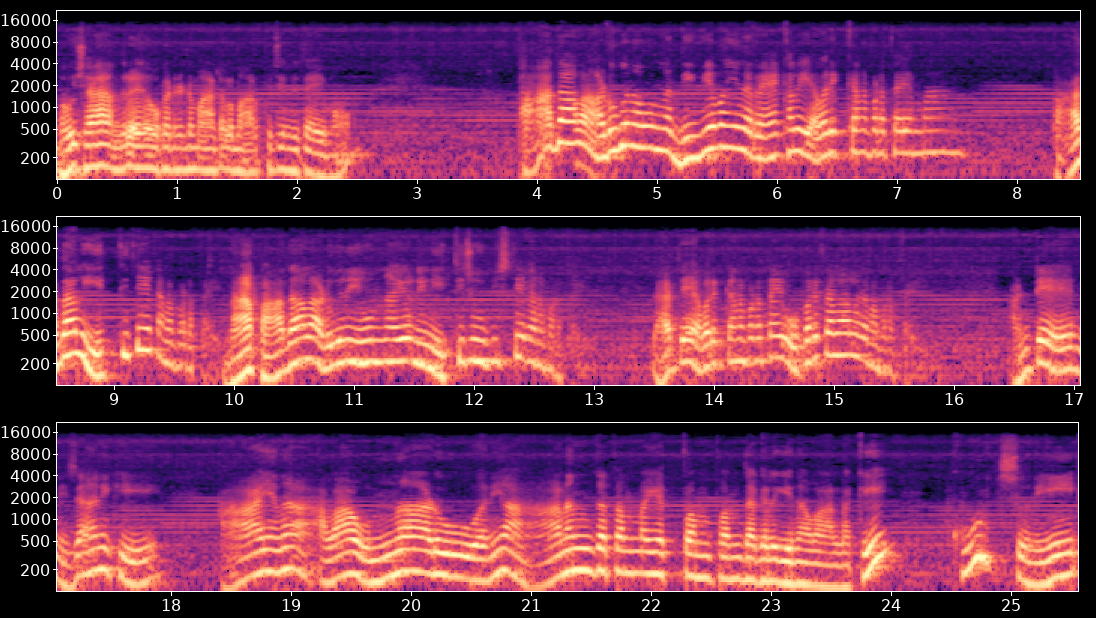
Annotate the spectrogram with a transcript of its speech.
బహుశా అందులో ఒక ఒకటి రెండు మాటలు మార్పు చెందుతాయేమో. పాదాల అడుగున ఉన్న దివ్యమైన రేఖలు ఎవరికి కనపడతాయమ్మా? పాదాలు ఎత్తితే కనపడతాయి. నా పాదాల అడుగున ఏమున్నాయో నేను ఎత్తి చూపిస్తే కనపడతాయి. లేకపోతే ఎవరికి కనపడతాయి? ఉపరితలాలు కనపడతాయి. అంటే నిజానికి ఆయన అలా ఉన్నాడు అని ఆనందతమయత్వం ఆనందతన్మయత్వం పొందగలిగిన వాళ్ళకి కూర్చుని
